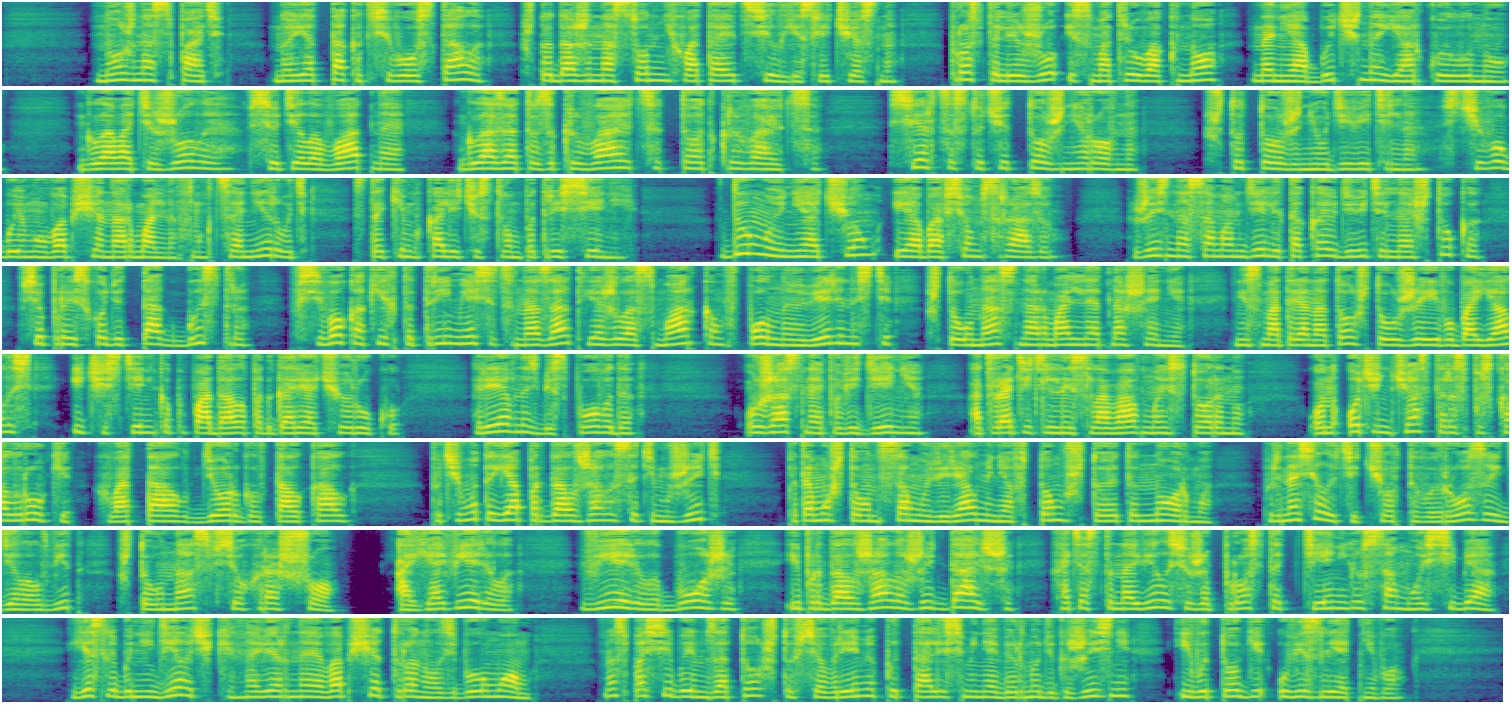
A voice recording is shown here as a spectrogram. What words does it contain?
Нужно спать, но я так от всего устала, что даже на сон не хватает сил, если честно. Просто лежу и смотрю в окно на необычно яркую луну. Голова тяжелая, все тело ватное, глаза то закрываются, то открываются. Сердце стучит тоже неровно — что тоже неудивительно, с чего бы ему вообще нормально функционировать с таким количеством потрясений. Думаю ни о чем и обо всем сразу. Жизнь на самом деле такая удивительная штука, все происходит так быстро. Всего каких-то три месяца назад я жила с Марком в полной уверенности, что у нас нормальные отношения, несмотря на то, что уже его боялась и частенько попадала под горячую руку. Ревность без повода, ужасное поведение, отвратительные слова в мою сторону — он очень часто распускал руки, хватал, дергал, толкал. Почему-то я продолжала с этим жить, потому что он сам уверял меня в том, что это норма, приносил эти чертовые розы и делал вид, что у нас все хорошо. А я верила, верила, Боже, и продолжала жить дальше, хотя становилась уже просто тенью самой себя. Если бы не девочки, наверное, вообще тронулась бы умом, но спасибо им за то, что все время пытались меня вернуть к жизни и в итоге увезли от него —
